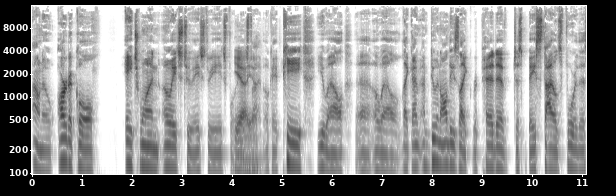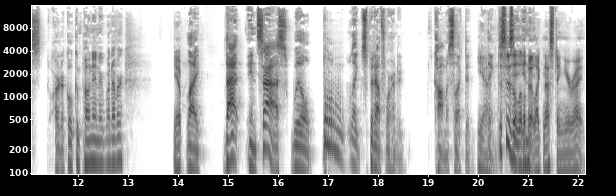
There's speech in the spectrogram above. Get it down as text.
I don't know, article H1, OH2, H3, H4, Yeah, H5. yeah. Okay. P, UL, uh, OL. Like I'm, I'm doing all these like repetitive just base styles for this article component or whatever. Yep. Like that in Sass will like spit out 400 comma selected Yeah. things. This is a little and bit like nesting. You're right.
